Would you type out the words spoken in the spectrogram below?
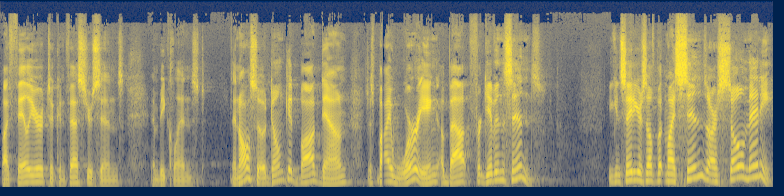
by failure to confess your sins and be cleansed. And also, don't get bogged down just by worrying about forgiven sins. You can say to yourself, but my sins are so many.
